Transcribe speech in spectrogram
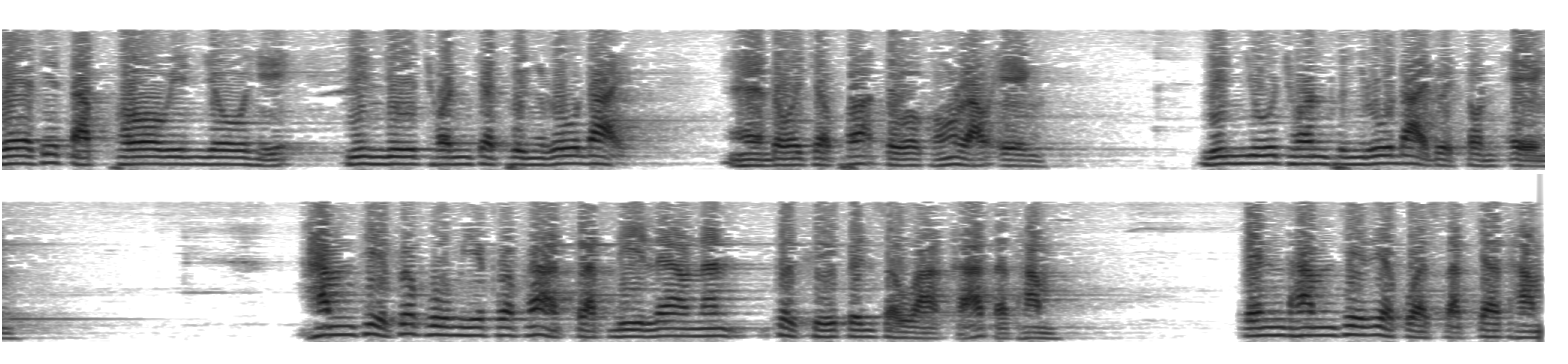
เวทิตัพโพวินโยหิ วินยูชนจะพึงรู้ได้ โดยเฉพาะตัวของเราเอง วินยูชนพึงรู้ได้โดยตนเองธรรมที่พระภูมิพระภาคตรัสดีแล้วนั้นก็คือเป็นสวากขาตธรรม เป็นธรรมที่เรียกว่าสัจธรรม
